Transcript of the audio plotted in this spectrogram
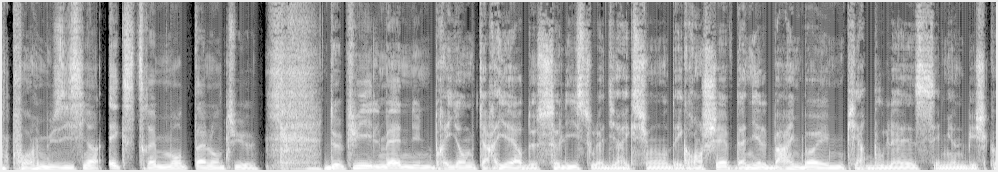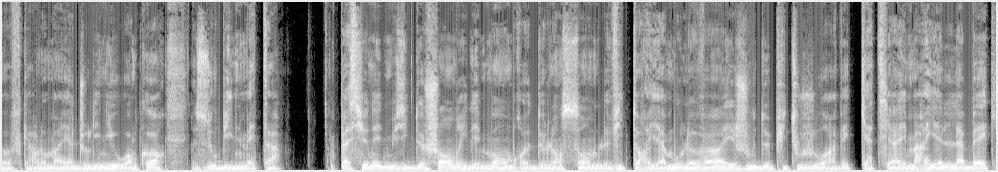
pour un musicien extrêmement talentueux. Depuis, il mène une brillante carrière de soliste sous la direction des grands chefs Daniel Barenboim, Pierre Boulez, Semyon Bishkov, Carlo Maria Giulini ou encore Zubin Mehta. Passionné de musique de chambre, il est membre de l'ensemble Victoria Moulova et joue depuis toujours avec Katia et Marielle Labec.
